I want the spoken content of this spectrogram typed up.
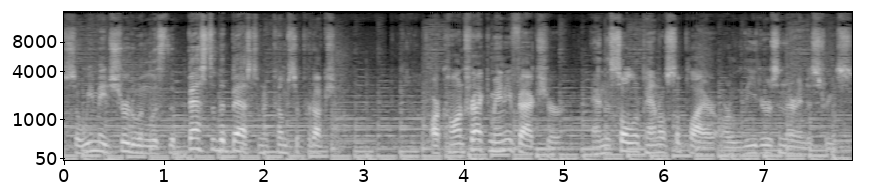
so we made sure to enlist the best of the best when it comes to production. Our contract manufacturer and the solar panel supplier are leaders in their industries.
